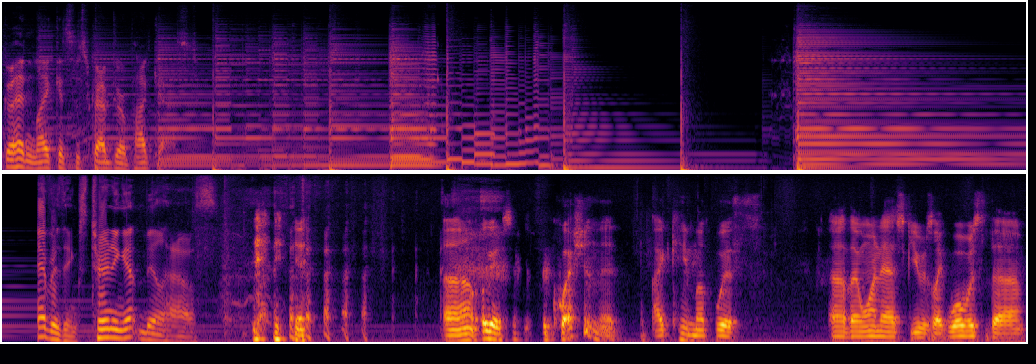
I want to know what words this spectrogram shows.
go ahead and like and subscribe to our podcast. Everything's turning up Milhouse. Um, okay, so the question that I came up with uh, that I wanted to ask you was like, what was the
